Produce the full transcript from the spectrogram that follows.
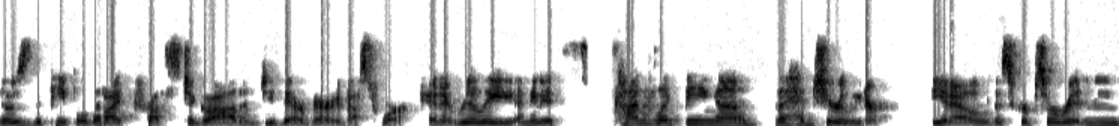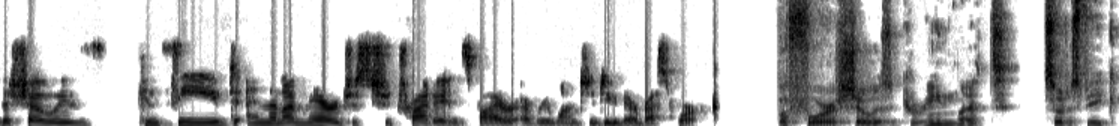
those are the people that I trust to go out and do their very best work. And it really, I mean, it's kind of like being a the head cheerleader. You know, the scripts are written, the show is conceived, and then I'm there just to try to inspire everyone to do their best work. Before a show is greenlit, so to speak,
